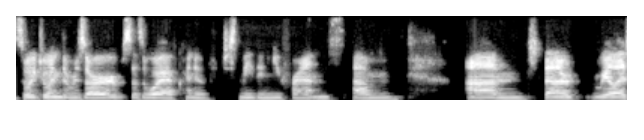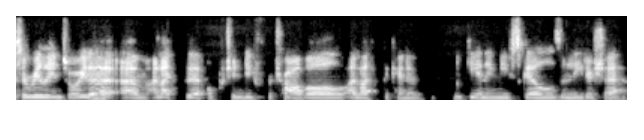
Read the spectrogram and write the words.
so I joined the reserves as a way of kind of just meeting new friends. Um, and then I realized I really enjoyed it. Um, I liked the opportunity for travel. I liked the kind of gaining new skills and leadership.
